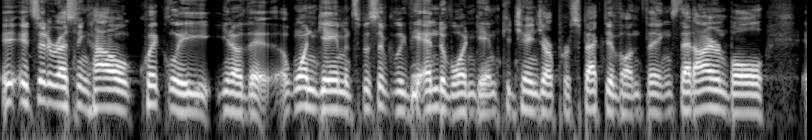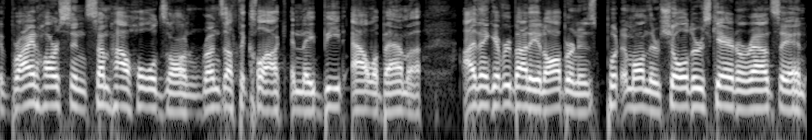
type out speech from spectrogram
It's interesting how quickly, you know, the one game and specifically the end of one game can change our perspective on things. That Iron Bowl, if Brian Harsin somehow holds on, runs out the clock, and they beat Alabama, I think everybody at Auburn is putting them on their shoulders, carrying around, saying,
